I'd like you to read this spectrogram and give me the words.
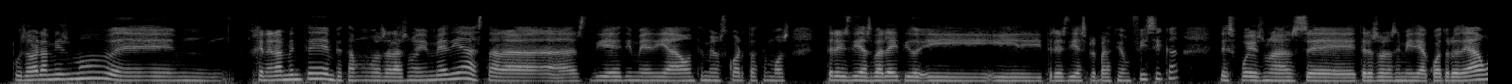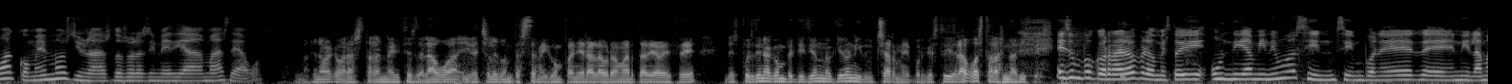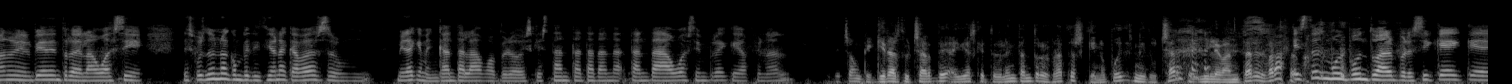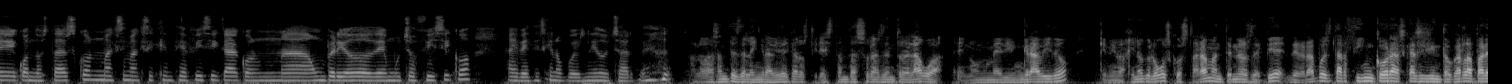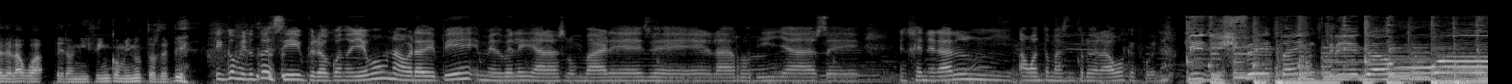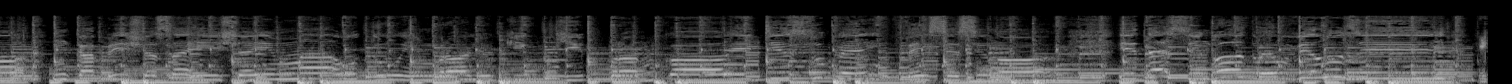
Pues ahora mismo, eh, generalmente empezamos a las nueve y media hasta las diez y media, once menos cuarto hacemos tres días ballet y, y- y tres días preparación física. Después unas eh, tres horas y media, cuatro de agua, comemos y unas dos horas y media más de agua. Imagino que acabarás hasta las narices del agua y de hecho le contaste a mi compañera Laura Marta de ABC, después de una competición no quiero ni ducharme porque estoy del agua hasta las narices. Es un poco raro, pero me estoy un día mínimo sin, sin poner eh, ni la mano ni el pie dentro del agua, sí. Después de una competición acabas... um, mira que me encanta el agua, pero es que es tanta, tanta, tanta, tanta agua siempre que al final... De hecho, aunque quieras ducharte, hay días que te duelen tanto los brazos que no puedes ni ducharte, ni levantar el brazo. Esto es muy puntual, pero sí que, que cuando estás con máxima exigencia física, con una- un periodo de mucho físico, hay veces que no puedes ni ducharte. Hablabas antes de la ingravidez, claro, os tiráis tantas horas dentro del agua en un medio ingrávido que me imagino que luego os costará manteneros de pie. De verdad puedes estar cinco horas casi sin tocar la pared del agua, pero ni cinco minutos de pie. Cinco minutos sí, pero cuando llevo una hora de pie me duele ya las lumbares, eh, las rodillas. eh, en general aguanto más dentro del agua que fuera. Que desfeita intriga, uó, um capricho essa rixa e mal do embrólio que e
